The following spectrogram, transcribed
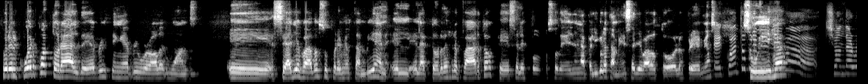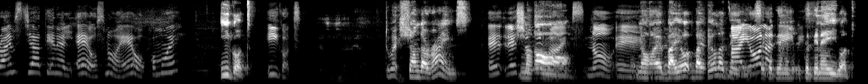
pero el cuerpo actoral de Everything Everywhere All at Once eh, se ha llevado sus premios también. El, el actor de reparto, que es el esposo de ella en la película, también se ha llevado todos los premios. Eh, ¿Cuánto Su hija, lleva? Shonda Rhimes ya tiene el EOS, no, EO, ¿cómo es? EGOT, EGOT. Shonda Rhimes. ¿Es, es No. Shonda Rhimes? No, eh, No, es Vio- Viola Davis, Viola que, tiene, que tiene EGOT.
